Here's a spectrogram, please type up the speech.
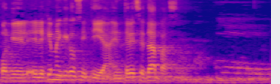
Porque el, el esquema en qué consistía? En tres etapas. Eh.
